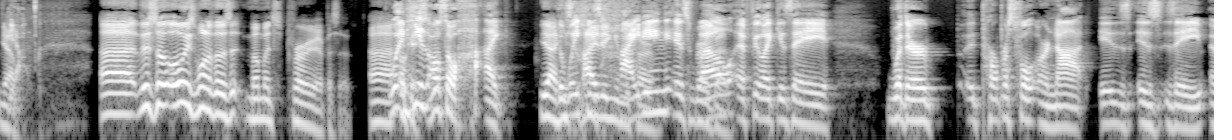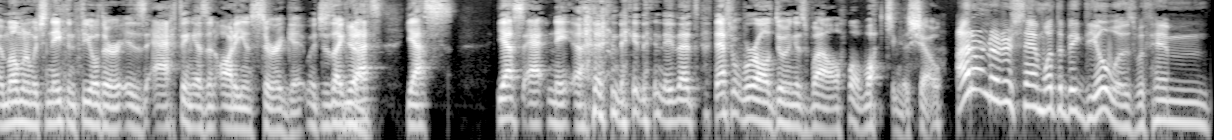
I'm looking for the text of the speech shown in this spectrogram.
Yeah. Yeah. Uh, there's always one of those moments per every episode. Uh, Well, okay, he's also like yeah, the way hiding he's car. hiding as well. I feel like is a whether purposeful or not is is is a, a moment in which Nathan Fielder is acting as an audience surrogate, which is like Yeah. that's yes. Yes, at Nate, uh, Nathan, Nathan, that's that's what we're all doing as well while watching the show. I don't understand what the big deal was with him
